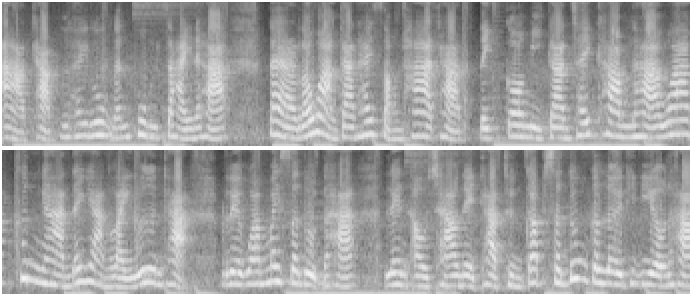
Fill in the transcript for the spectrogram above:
อาดค่ะ เพื่อให้ลูกนั้นภูมิใจนะคะ แต่ระหว่างการให้สัมภาษณ์ค่ะ ติ๊กก็มีการใช้คำนะคะว่าขึ้นงานได้อย่างไหลลื่นค่ะ เรียกว่าไม่สะดุดนะคะ เล่นเอาชาวเน็ตค่ะ ถึงกับสะดุ้งกันเลยทีเดียวนะคะ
